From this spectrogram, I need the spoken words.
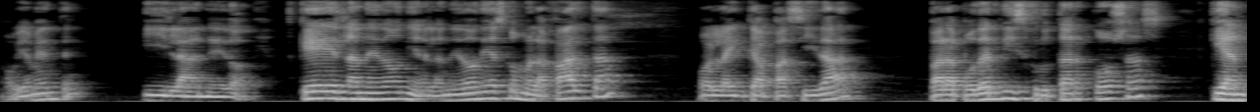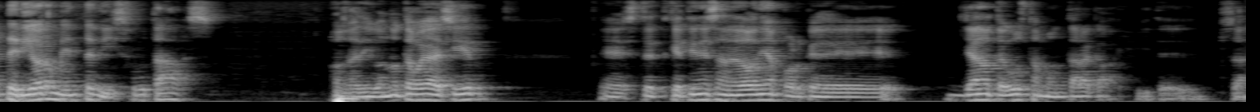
obviamente, y la anedonia. ¿Qué es la anedonia? La anedonia es como la falta o la incapacidad para poder disfrutar cosas que anteriormente disfrutabas. O sea, digo, no te voy a decir este, que tienes anedonia porque ya no te gusta montar a caballo. o sea,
